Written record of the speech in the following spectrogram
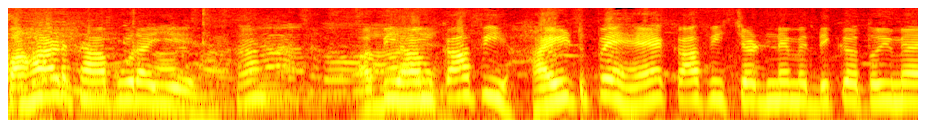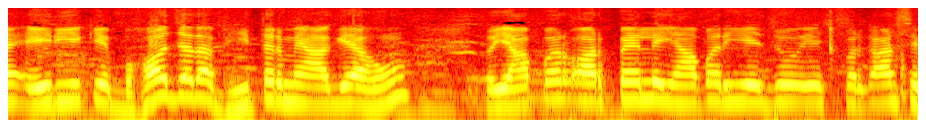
पहाड़ था पूरा ये हाँ? अभी हम काफ़ी हाइट पे हैं, काफ़ी चढ़ने में दिक्कत हुई। मैं एरिया के बहुत ज़्यादा भीतर में आ गया हूँ। तो यहाँ पर और पहले यहाँ पर ये जो इस प्रकार से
